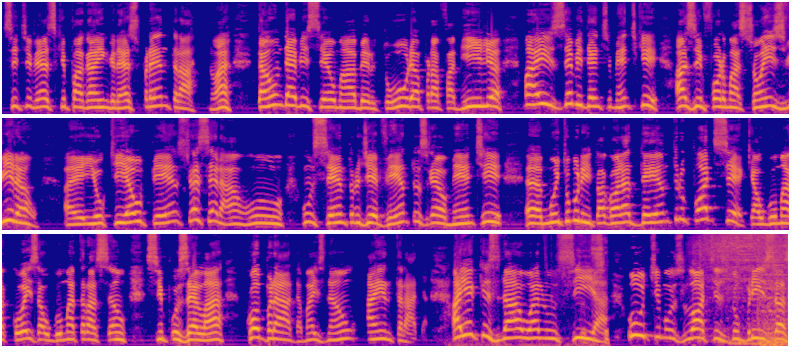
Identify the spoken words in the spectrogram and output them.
se tivesse que pagar ingresso para entrar, não é? Então deve ser uma abertura para a família, mas evidentemente que as informações virão. E o que eu penso é será um, um centro de eventos realmente é, muito bonito. Agora, dentro pode ser que alguma coisa, alguma atração se puser lá, cobrada, mas não a entrada. A Exdal anuncia últimos lotes do Brisas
